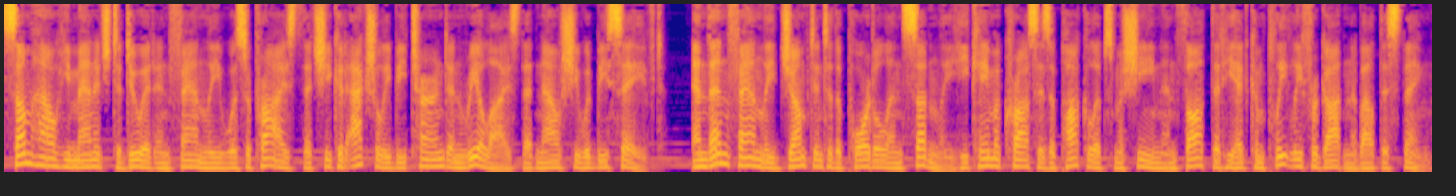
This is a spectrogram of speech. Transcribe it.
Somehow he managed to do it and Fanli was surprised that she could actually be turned and realized that now she would be saved. And then Fanli jumped into the portal and suddenly he came across his apocalypse machine and thought that he had completely forgotten about this thing.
